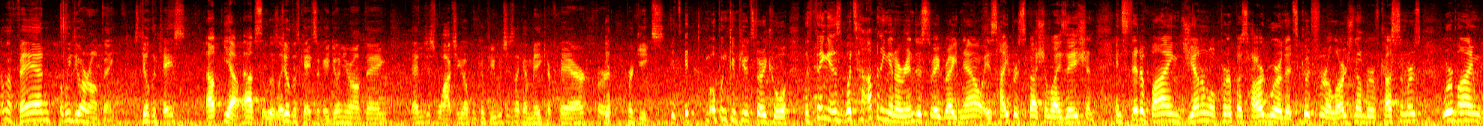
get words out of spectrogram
I'm a fan, but we do our own thing. Still the case? Uh, yeah, absolutely. Still the case, okay, doing your own thing, and just watching Open Compute, which is like a Maker Faire for, yep. for geeks. It, it, open Compute's very cool. The thing is, what's happening in our industry right now is hyper specialization. Instead of buying general purpose hardware that's good for a large number of customers, we're buying,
